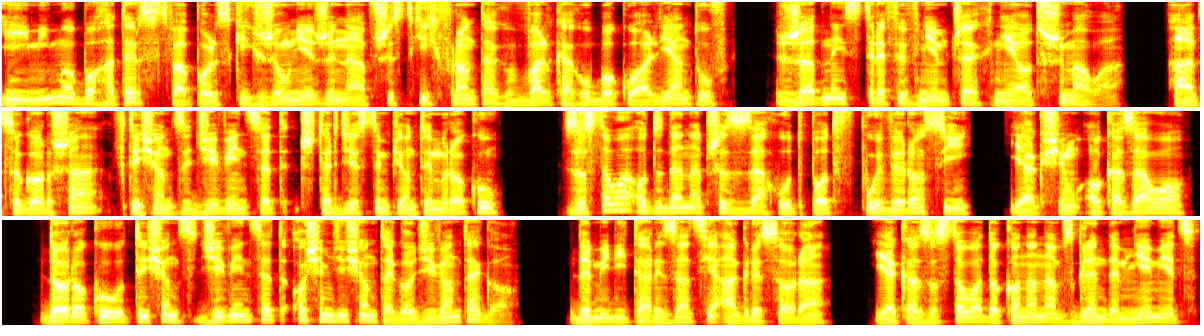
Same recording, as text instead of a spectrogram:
i mimo bohaterstwa polskich żołnierzy na wszystkich frontach w walkach u boku aliantów, żadnej strefy w Niemczech nie otrzymała. A co gorsza, w 1945 roku została oddana przez Zachód pod wpływy Rosji, jak się okazało, do roku 1989. Demilitaryzacja agresora, jaka została dokonana względem Niemiec,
